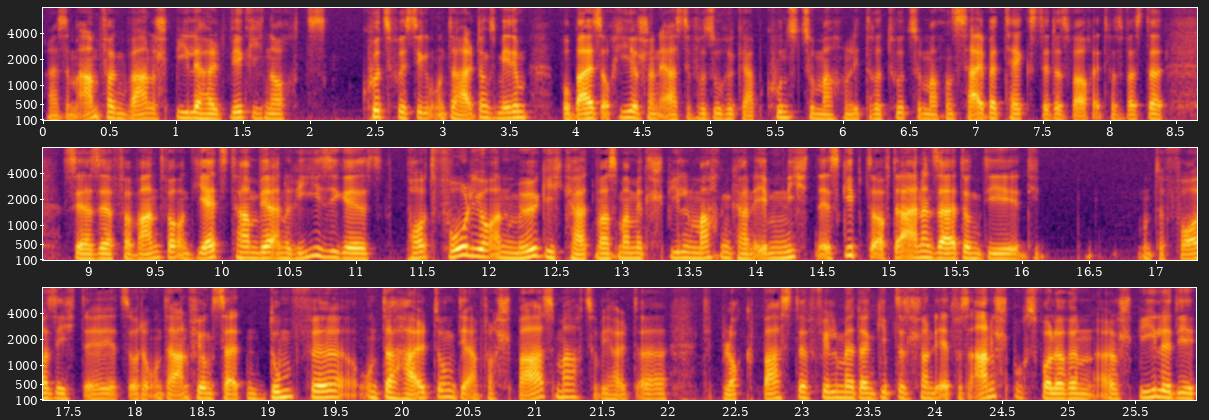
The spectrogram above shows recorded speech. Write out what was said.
Also am Anfang waren Spiele halt wirklich noch das kurzfristige Unterhaltungsmedium, wobei es auch hier schon erste Versuche gab, Kunst zu machen, Literatur zu machen, Cybertexte, das war auch etwas, was da sehr, sehr verwandt war. Und jetzt haben wir ein riesiges Portfolio an Möglichkeiten, was man mit Spielen machen kann. Eben nicht, es gibt auf der einen Seite die, die unter Vorsicht äh, jetzt oder unter Anführungszeiten dumpfe Unterhaltung, die einfach Spaß macht, so wie halt äh, die Blockbuster-Filme. Dann gibt es schon die etwas anspruchsvolleren äh, Spiele, die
